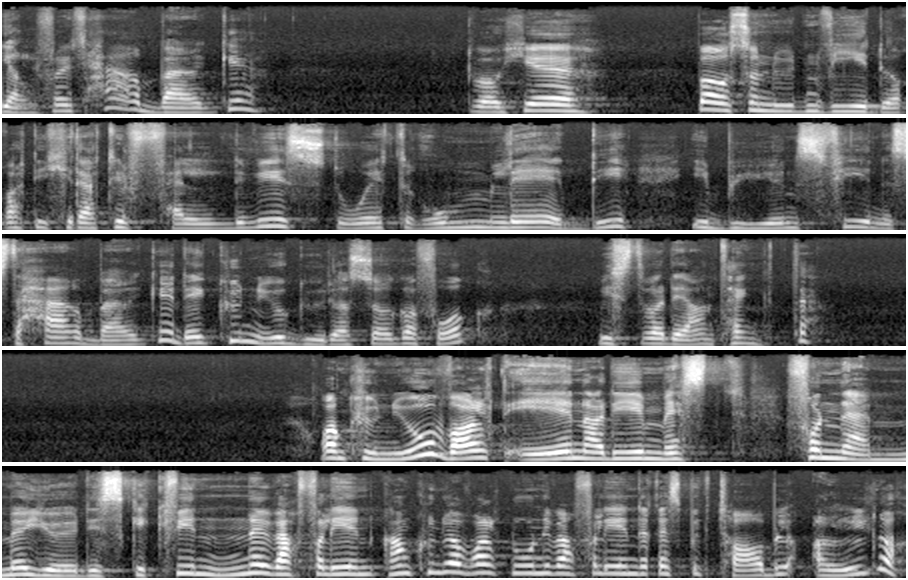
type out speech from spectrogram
iallfall et herberge. Det var jo ikke bare sånn uten videre at ikke det tilfeldigvis sto et rom ledig i byens fineste herberge. Det kunne jo Gud ha sørga for, hvis det var det han tenkte. Og han kunne jo valgt en av de mest fornemme jødiske kvinnene. En, han kunne jo valgt noen i hvert fall i en respektabel alder.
